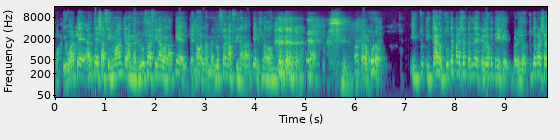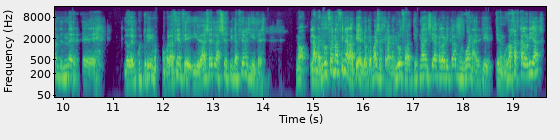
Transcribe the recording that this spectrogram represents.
Buah, Igual que antes afirmaban que la merluza afinaba la piel, que no, la merluza no afina la piel, es una. No, te lo juro. Y, tú- y claro, tú te paras a entender, es lo que te dije, por eso, tú te paras a entender eh, lo del culturismo con la ciencia y le das las explicaciones y dices, no, la merluza no afina la piel, lo que pasa es que la merluza tiene una densidad calórica muy buena, es decir, tiene muy bajas calorías,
